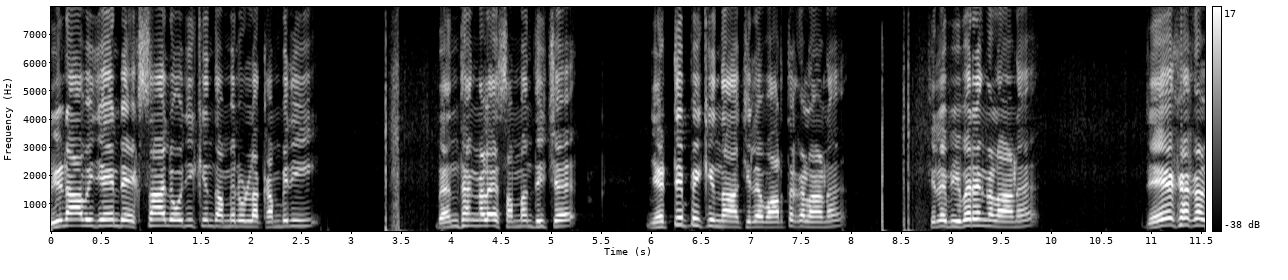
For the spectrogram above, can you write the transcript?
വീണാ വിജയന്റെ എക്സാലോജിക്കും തമ്മിലുള്ള കമ്പനി ബന്ധങ്ങളെ സംബന്ധിച്ച് ഞെട്ടിപ്പിക്കുന്ന ചില വാർത്തകളാണ് ചില വിവരങ്ങളാണ്. രേഖകൾ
